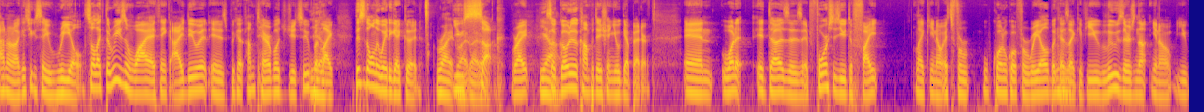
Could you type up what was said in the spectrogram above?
I don't know. I guess you could say real. So like the reason why I think I do it is because I'm terrible at jiu-jitsu, but Yeah. like this is the only way to get good. Right. You right, right, right. suck, right? Yeah. So go to the competition, you'll get better. And what it, it does is it forces you to fight, like you know, it's for quote unquote for real because Mhm. like if you lose, there's not you know you,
